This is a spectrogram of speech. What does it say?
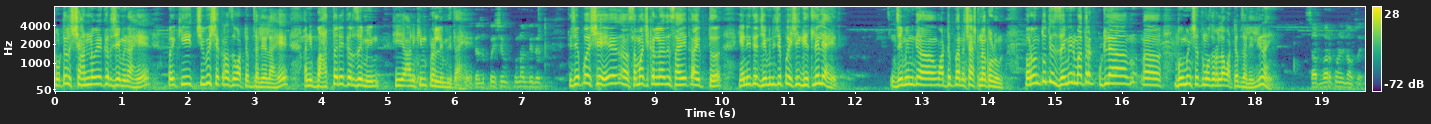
टोटल शहाण्णव एकर जमीन आहे. पैकी चोवीस एकराचं वाटप झालेलं आहे आणि बहात्तर एकर जमीन ही आणखीन प्रलंबित आहे. त्याचे पैसे कुणाला दिले त्याचे पैसे अ, समाज कल्याण सहाय्यक आयुक्त यांनी त्या जमिनीचे पैसे घेतलेले आहेत. जमीन अ, वाटप करणं शासनाकडून. परंतु ती जमीन मात्र कुठल्या अ, भूमी शेतमजुराला वाटप झालेली नाही. सातबारा कोणी नावचं आहे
